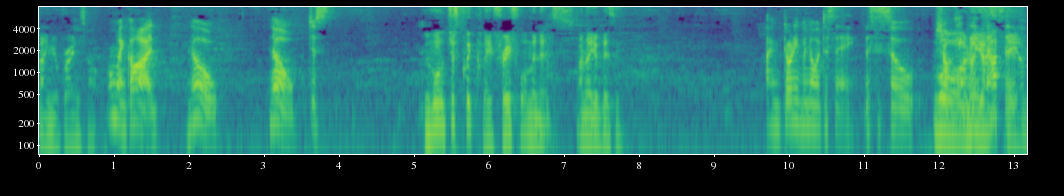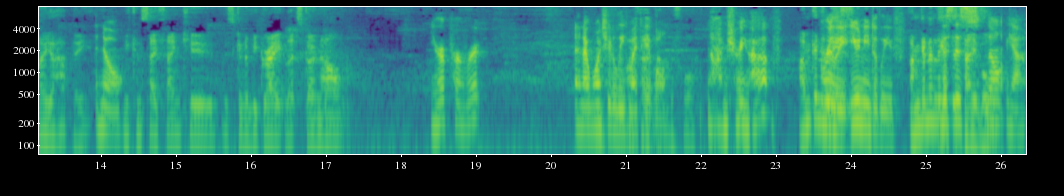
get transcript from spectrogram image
bang your brains out. Oh my God. No. No. Just. Well, just quickly, three, four minutes. I know you're busy. I don't even know what to say. This is so Well, shockingly I know you're offensive. happy. I know you're happy. No. You can say thank you. It's going to be great. Let's go now. You're a pervert, and I want you to leave my I've heard table. that before. No, I'm sure you have. I'm going to leave Really, leave. you need to leave. I'm going to leave this the is table. no. Yeah.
